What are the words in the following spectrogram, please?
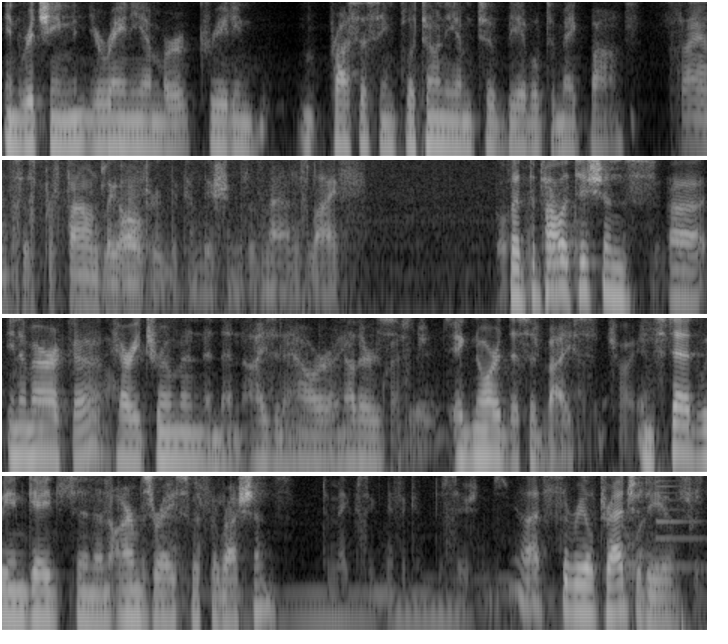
enriching uranium or creating processing plutonium to be able to make bombs. Science has profoundly altered the conditions of man's life. But the politicians uh, in America, Harry Truman and then Eisenhower and others, ignored this advice. Instead, we engaged in an arms race with the Russians. To make significant decisions. That's the real tragedy of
